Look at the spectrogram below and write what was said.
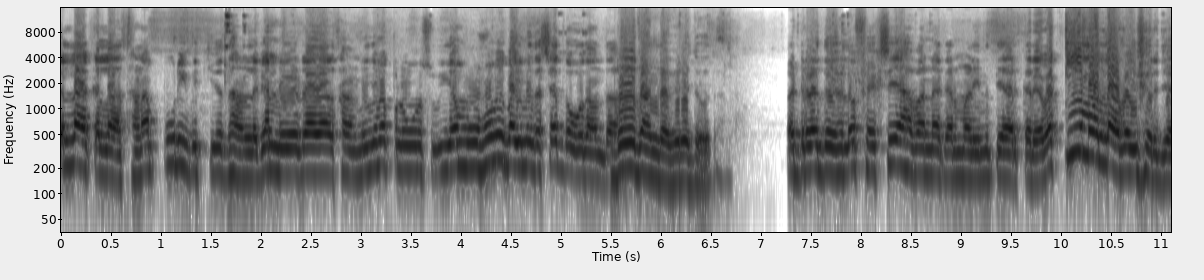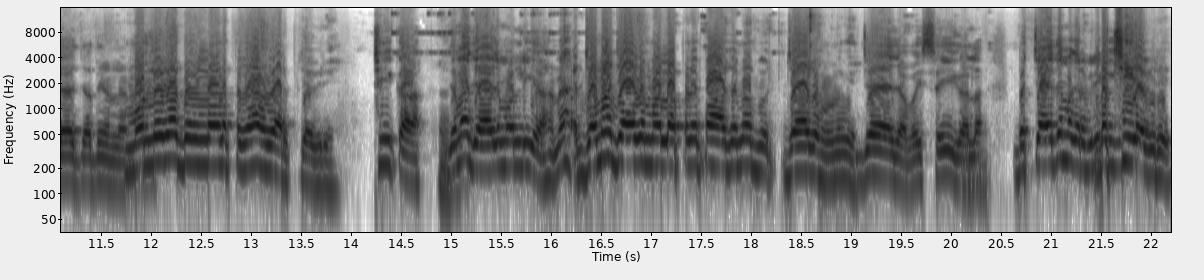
ਕੱਲਾ ਕੱਲਾ ਥਣਾ ਪੂਰੀ ਵਿੱਚੀ ਦਾ ਥਣ ਲੱਗਾ ਨੇੜਾ ਦਾ ਥਣ ਨਹੀਂ ਜਿਵੇਂ ਪਲੂਣ ਸੂਈ ਆ ਮੂੰਹੋਂ ਵੀ ਬਾਈ ਨੇ ਦੱਸਿਆ ਦੋ ਦੰਦ ਆ। ਦੋ ਦੰਦ ਆ ਵੀਰੇ ਦੋ ਦੰਦ। ਅਡਰ ਦੇਖ ਲਓ ਫਿਕਸ ਜਿਹਾ ਹਵਾਨਾ ਕਰਮ ਵਾਲੀ ਨੇ ਤਿਆਰ ਕਰਿਆ ਵਾ। ਕੀ ਮੁੱਲ ਆ ਬਾਈ ਫਿਰ ਜਾਇਜ਼ ਜਾ ਦੇਣ ਲੈਣ? ਮੁੱਲ ਦਾ ਦੇਣ ਲੈਣ 50000 ਰੁਪਇਆ ਵੀਰੇ। ਠੀਕ ਆ। ਜਮਾ ਜਾਇਜ਼ ਮੁੱਲ ਹੀ ਆ ਹਨਾ? ਜਮਾ ਜਾਇਜ਼ ਮੁੱਲ ਆਪਣੇ ਭਾ ਜਮਾ ਜਾਇਜ਼ ਹੋਣਗੇ। ਜਾਇਜ਼ ਆ ਬਾਈ ਸਹੀ ਗੱਲ ਆ। ਬੱਚਾ ਇਹਦੇ ਮਗਰ ਵੀਰੇ ਬੱਚੀ ਆ ਵੀਰੇ।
